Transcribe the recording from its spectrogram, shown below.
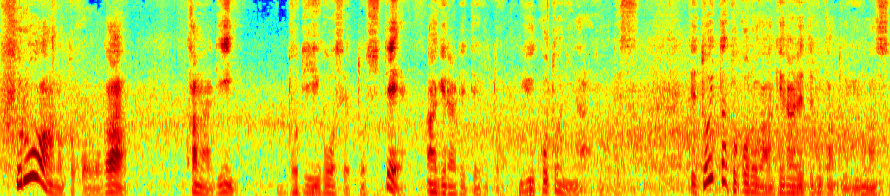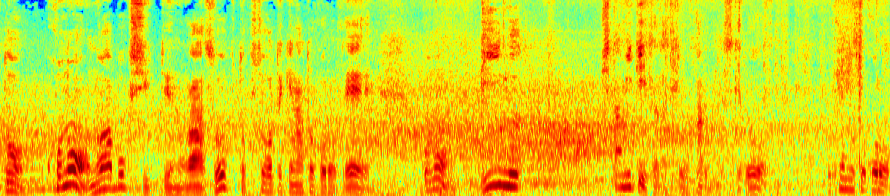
フロアのところが、かなりボディ合成として挙げられているということになるようです。で、どういったところが挙げられているかと言いますと、このノアボクシーっていうのがすごく特徴的なところで、このビーム、下見ていただくとわかるんですけど、ここのところ、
